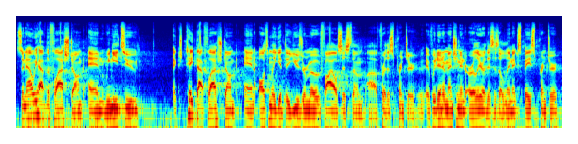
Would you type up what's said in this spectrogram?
So now we have the flash dump and we need to take that flash dump and ultimately get the user mode file system uh, for this printer. If we didn't mention it earlier, this is a Linux-based printer.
